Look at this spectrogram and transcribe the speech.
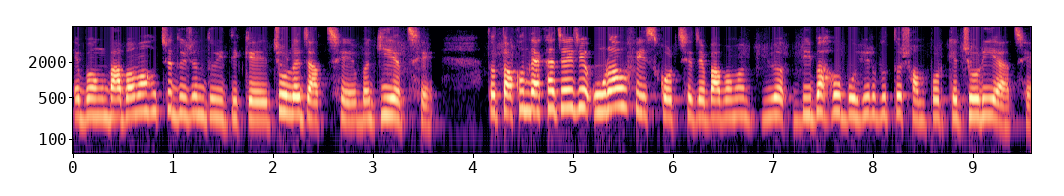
এবং বাবা মা হচ্ছে দুজন দুই দিকে চলে যাচ্ছে বা গিয়েছে। তো তখন দেখা যায় যে ওরাও ফেস করছে যে বাবা মা বিবা- বিবাহ বহির্ভূত সম্পর্কে জড়িয়ে আছে।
